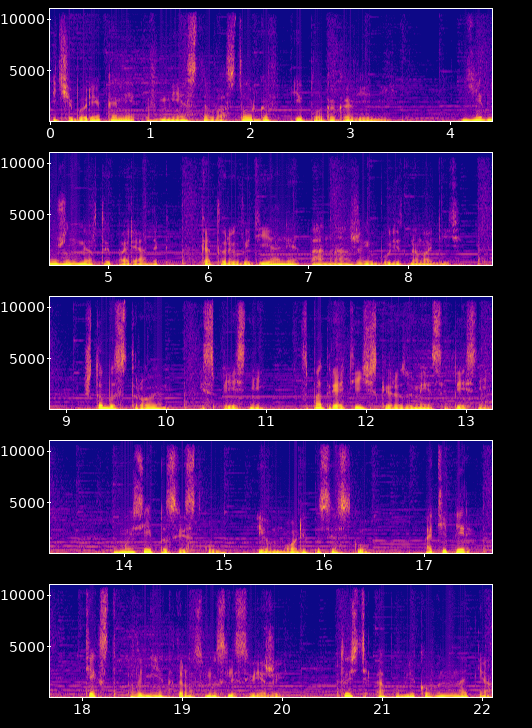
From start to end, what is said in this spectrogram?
и чебуреками вместо восторгов и благоговений. Ей нужен мертвый порядок, который в идеале она же и будет наводить. Чтобы строем и с песней, с патриотической, разумеется, песней. В музей по свистку и в море по свистку. А теперь Текст в некотором смысле свежий, то есть опубликован на днях.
